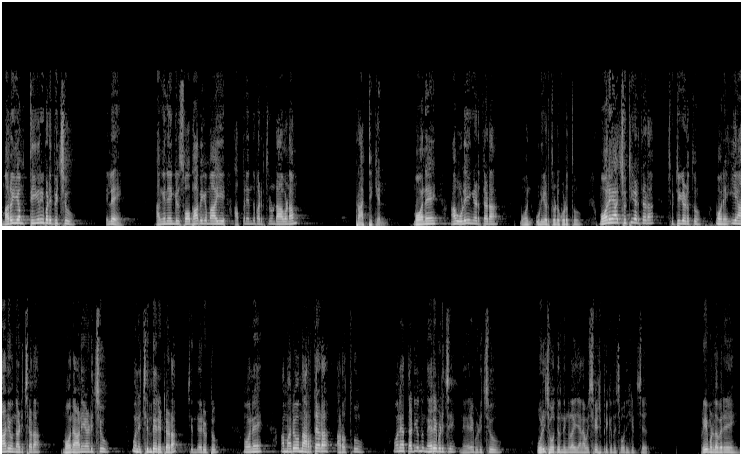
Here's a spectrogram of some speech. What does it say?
മറിയം തീറി പഠിപ്പിച്ചു ഇല്ലേ? അങ്ങനെയെങ്കിൽ സ്വാഭാവികമായി അപ്പൻ എന്ത് പഠിപ്പിച്ചിട്ടുണ്ടാവണം? പ്രാക്ടിക്കൽ മോനെ ആ ഉളിയും എടുത്തടാ? മോൻ ഉളി എടുത്തുകൊണ്ട് കൊടുത്തു. മോനെ ആ ചുറ്റി എടുത്തടാ? ചുറ്റിക എടുത്തു മോനെ ഈ ആണി ഒന്ന് അടിച്ചടാ. മോൻ ആണി അടിച്ചു. മോനെ ചിന്തരിട്ടടാ. ചിന്തരിട്ടു. മോനെ ആ മരം ഒന്ന് അറുത്തേടാ. അറുത്തു. മോനെ ആ തടി ഒന്ന് നേരെ പിടിച്ച്. നേരെ പിടിച്ചു. ഒരു ചോദ്യം നിങ്ങളെ ഞാൻ അവശേഷിപ്പിക്കുന്ന ചോദിക്കിച്ച് പ്രിയമുള്ളവരെ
